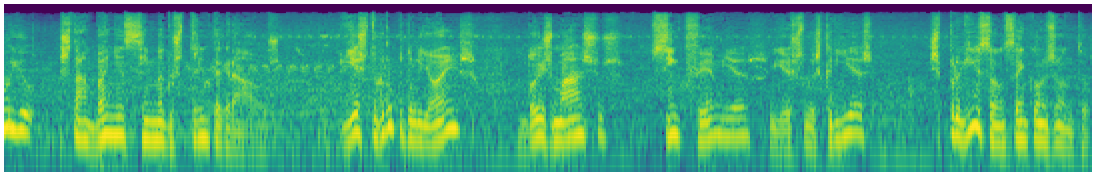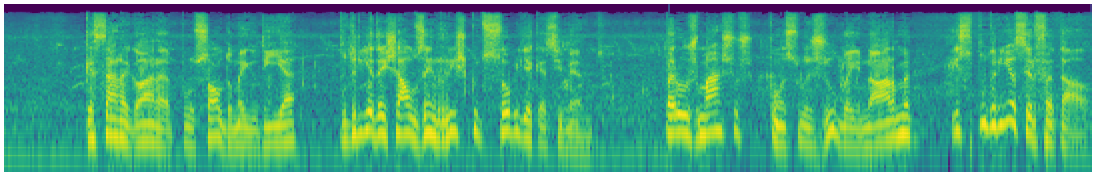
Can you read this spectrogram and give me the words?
Mercúrio está bem acima dos 30 graus e este grupo de leões, dois machos, cinco fêmeas e as suas crias, espreguiçam-se em conjunto. Caçar agora pelo sol do meio-dia poderia deixá-los em risco de sobreaquecimento. Para os machos, com a sua juba enorme, isso poderia ser fatal.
